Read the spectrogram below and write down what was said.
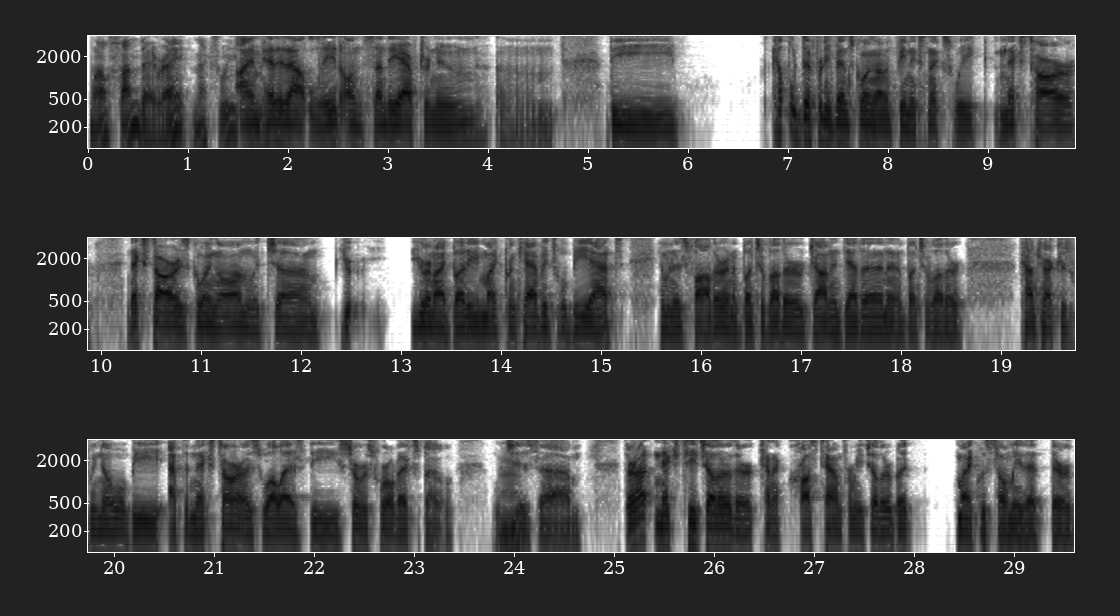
well, Sunday, right? Next week. I'm headed out late on Sunday afternoon. Um, the couple different events going on in Phoenix next week. Nexstar, Nexstar is going on, which um, your your and I buddy Mike Brinkavage will be at. Him and his father and a bunch of other John and Devin and a bunch of other contractors we know will be at the next Nexstar as well as the Service World Expo, which Mhm. is um, they're not next to each other. They're kind of cross town from each other, but Mike was telling me that they're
